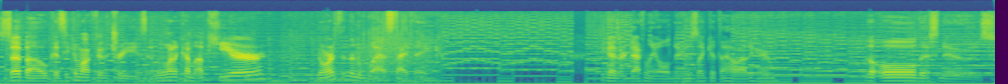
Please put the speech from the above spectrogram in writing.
So Bo, because he can walk through the trees. And we want to come up here, north and then west, I think. You guys are definitely old news. Like, get the hell out of here. The oldest news.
